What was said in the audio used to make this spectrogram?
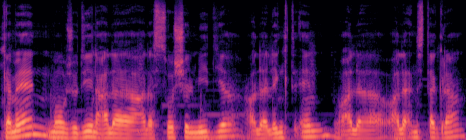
كمان موجودين على على ال social media على LinkedIn وعلى على انستغرام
